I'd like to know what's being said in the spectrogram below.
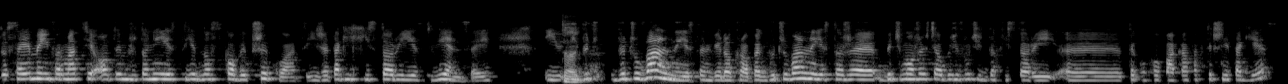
dostajemy informacje o tym, że to nie jest jednostkowy przykład i że takich historii jest więcej. I, Tak. i wycz- wyczuwalny jest ten wielokropek, wyczuwalny jest to, że być może chciałbyś wrócić do historii e, tego chłopaka. Faktycznie tak jest?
